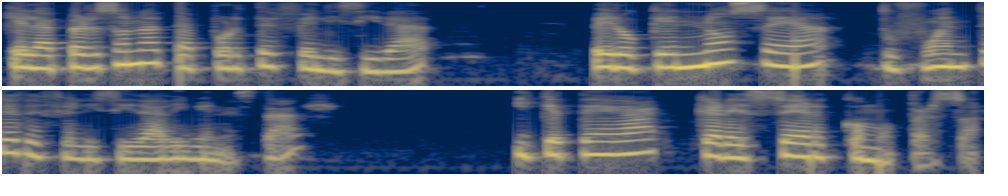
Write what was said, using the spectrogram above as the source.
que la persona te aporte felicidad, pero que no sea tu fuente de felicidad y bienestar, y que te haga crecer como persona.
